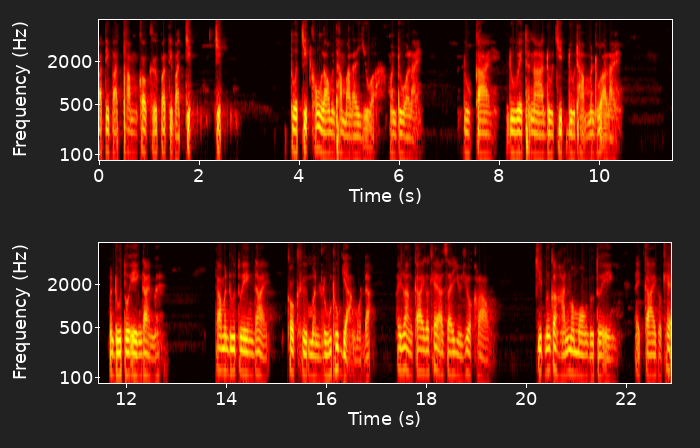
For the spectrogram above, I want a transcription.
ปฏิบัติธรรมก็คือปฏิบัติจิตจิต ตัวจิตของเรามันทำอะไรอยู่อะ มันดูอะไร ดูกาย ดูเวทนา ดูจิต ดูธรรม มันดูอะไร มันดูตัวเองได้ไหม ถ้ามันดูตัวเองได้ ก็คือมันรู้ทุกอย่างหมดล้วไอ้ร่างกายก็แค่อาศัยอยู่ชั่วคราว จิตมันก็หันมามองดูตัวเอง ไอ้กายก็แค่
